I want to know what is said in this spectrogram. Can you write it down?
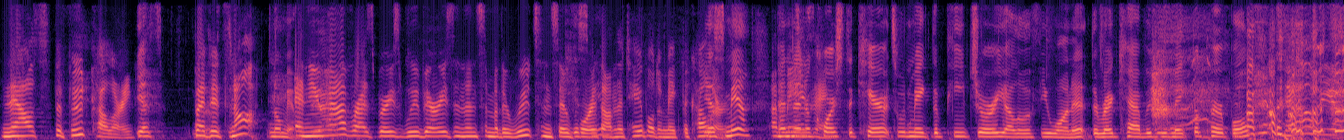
now it's the food coloring. Yes. But no. it's not. No, ma'am. And you have raspberries, blueberries, and then some other roots and so yes, forth on the table to make the color. Yes, ma'am. And then, of course, the carrots would make the peach or yellow if you want it. The red cabbage would make the purple. now we have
